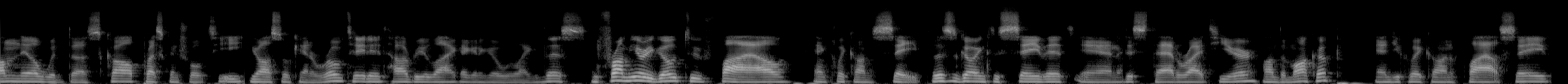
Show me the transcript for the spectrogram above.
thumbnail with the skull, press Ctrl T. You also can rotate it however you like. I'm gonna go like like this. And from here you go to File and click on Save. So this is going to save it in this tab right here on the mockup. And you click on File Save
